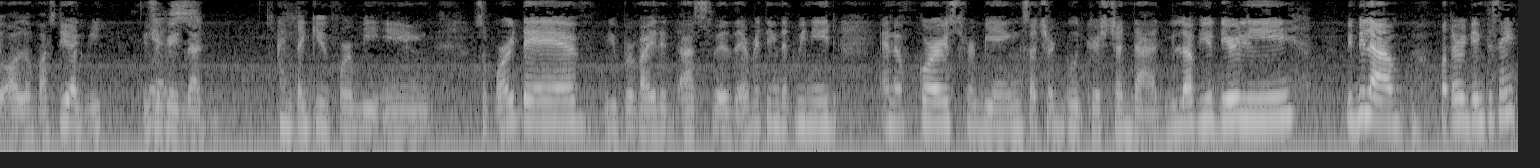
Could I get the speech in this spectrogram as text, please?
to all of us. Do you agree? He's a great dad. And thank you for being supportive. You provided us with everything that we need. And of course, for being such a good Christian dad. We love you dearly. Bibi love, what are we going to say?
